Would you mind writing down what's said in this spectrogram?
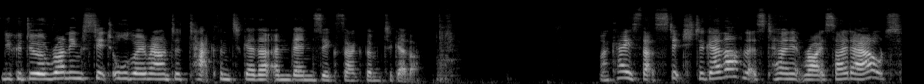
you could do a running stitch all the way around to tack them together and then zigzag them together. Okay, so that's stitched together. Let's turn it right side out.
